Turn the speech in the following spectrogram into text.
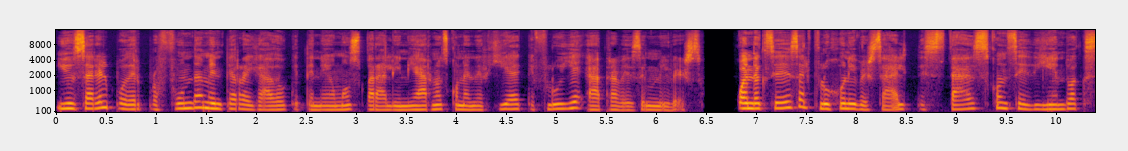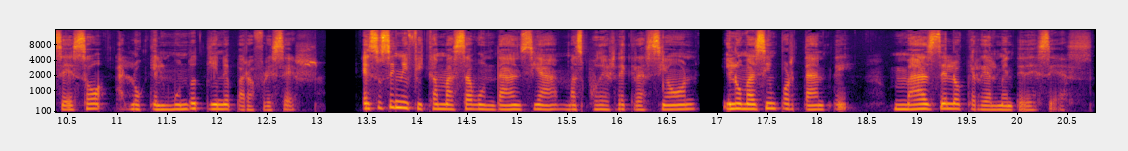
y usar el poder profundamente arraigado que tenemos para alinearnos con la energía que fluye a través del universo. Cuando accedes al flujo universal, te estás concediendo acceso a lo que el mundo tiene para ofrecer. Eso significa más abundancia, más poder de creación y lo más importante, más de lo que realmente deseas.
